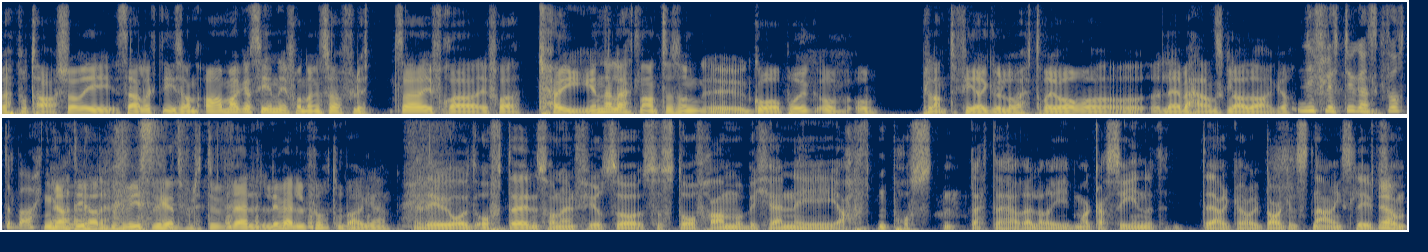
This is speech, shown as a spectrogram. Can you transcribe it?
reportasjer, i, særlig i sånn A-magasinet, fra noen som har flytta fra Tøyen eller et eller annet til sånn eh, gårdbruk og, og planter fire gulrøtter i år og, og lever herrens glade dager. De flytter jo ganske fort tilbake. Ja, de har det viser seg at de flytter veldig veldig fort tilbake igjen. Det er jo ofte en sånn en fyr som som står fram og bekjenner i Aftenposten dette her, eller i magasinet til der Dagens Næringsliv, Ja. som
